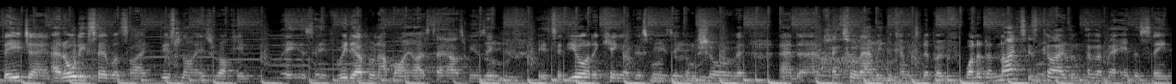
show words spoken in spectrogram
DJing, and all he said was like, "This night is rocking." It, it really opened up my eyes to house music. He said, "You are the king of this music. I'm sure of it." And uh, thanks for allowing me to come into the booth. One of the nicest guys I've ever met in the scene.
